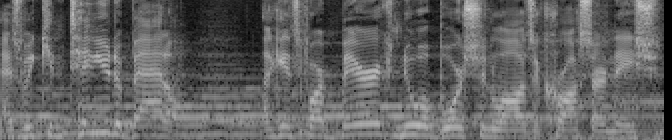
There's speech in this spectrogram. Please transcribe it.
as we continue to battle against barbaric new abortion laws across our nation.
